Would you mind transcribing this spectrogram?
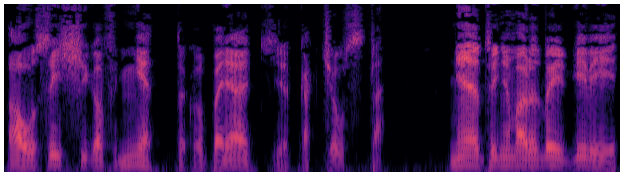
а у сыщиков нет такого понятия, как чувство. Нет, и не может быть, Гиви.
